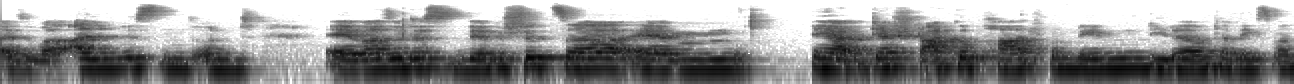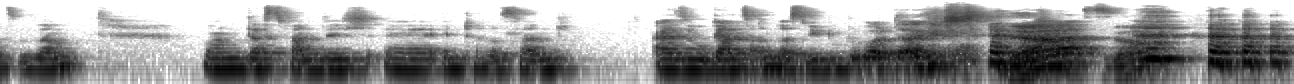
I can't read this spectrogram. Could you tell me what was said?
also war allwissend und äh, war so das, der Beschützer, ähm, ja, der starke Part von denen, die da unterwegs waren zusammen. Und das fand ich äh, interessant. Also ganz anders, wie du dort dargestellt Ja, hast. ja.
